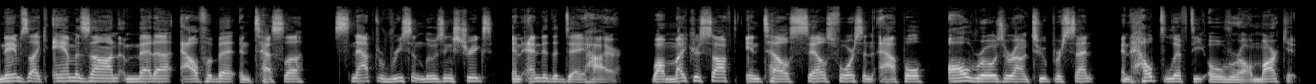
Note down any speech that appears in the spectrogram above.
Names like Amazon, Meta, Alphabet, and Tesla snapped recent losing streaks and ended the day higher, while Microsoft, Intel, Salesforce, and Apple all rose around 2% and helped lift the overall market.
